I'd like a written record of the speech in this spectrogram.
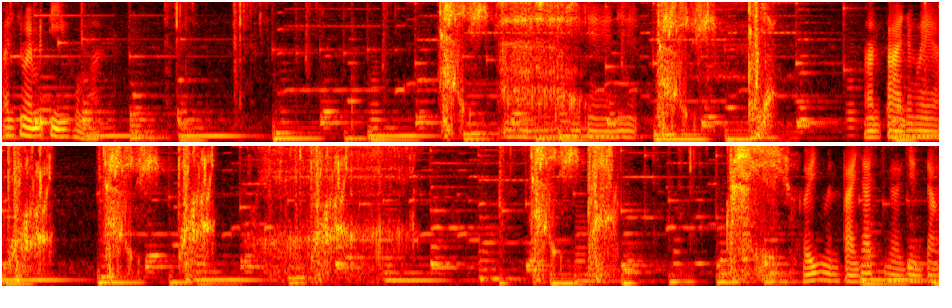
อันนี้ทำไมไม่ตีผมอะนี่แอร์นี่เนี่ยมันตายจังเลยอะ เฮ้ย มันตายยากจังเยเย็นจัง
